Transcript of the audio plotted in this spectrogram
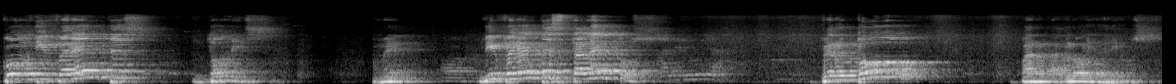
con diferentes dones. Amén. Diferentes talentos. Pero todo para la gloria de Dios.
